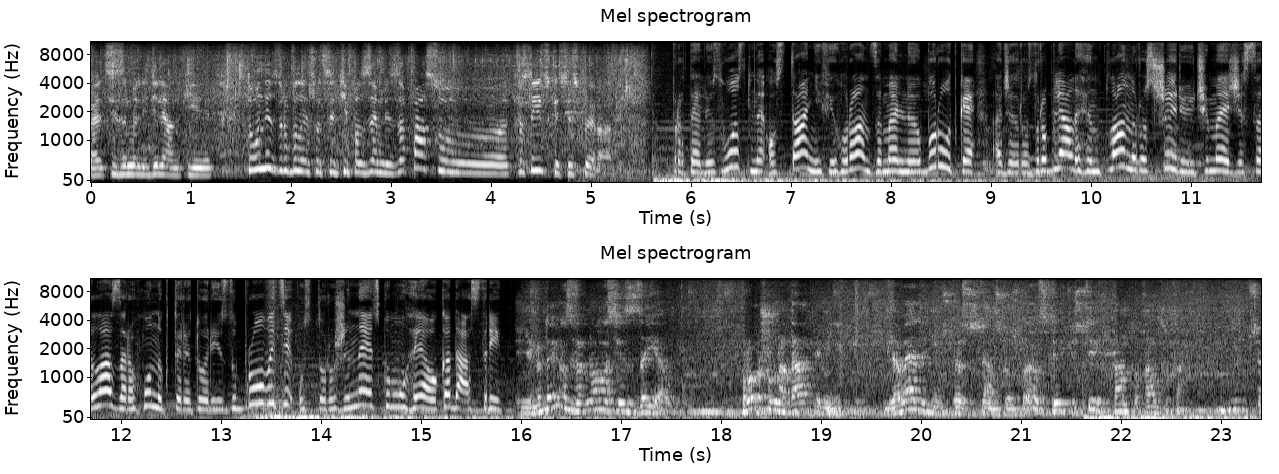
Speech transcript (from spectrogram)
е, ці земельні ділянки, то вони зробили, що це типу землі запасу е, Красноїльської сільської ради. Проте лісгосп не останній фігурант земельної оборудки, адже розробляли генплан, розширюючи межі села за рахунок території Зубровиці у Сторожинецькому геокадастрі. Людина звернулася з заявою. Прошу надати мені для ведення в спецсистемського господарства скільки стільки там-то, там-то, там. Все,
